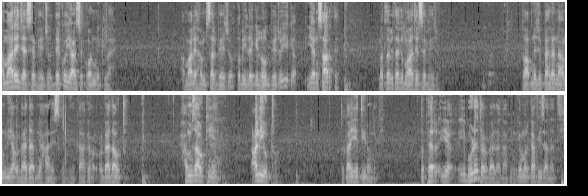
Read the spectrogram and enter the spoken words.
ہمارے جیسے بھیجو۔ دیکھو یہاں سے کون نکلا ہے۔ ہمارے ہم سر بھیجو، قبیلے کے لوگ بھیجو۔ یہ کیا؟ یہ انصار تھے۔ مطلب یہ تھا کہ مہاجر سے بھیجو۔ تو آپ نے جو پہلا نام لیا، عبیدہ ابن حارث کا لیے۔ کہا کہ عبیدہ اٹھو۔ حمزہ اٹھیے، علی اٹھو۔ تو کہا یہ تینوں نکلے۔ تو پھر یہ یہ بوڑھے تھے عبیدہ کافی، ان کی عمر کافی زیادہ تھی۔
